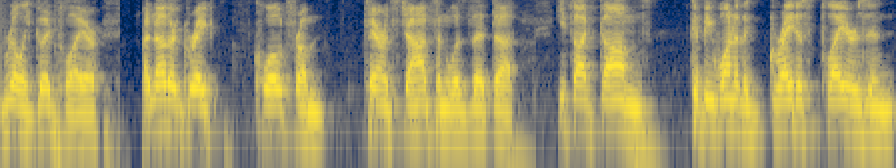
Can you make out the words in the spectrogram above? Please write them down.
really good player. Another great quote from Terrence Johnson was that uh, he thought Gumbs could be one of the greatest players in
